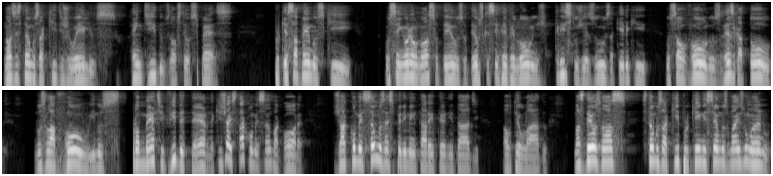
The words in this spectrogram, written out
nós estamos aqui de joelhos, rendidos aos teus pés, porque sabemos que o Senhor é o nosso Deus, o Deus que se revelou em Cristo Jesus, aquele que nos salvou, nos resgatou, nos lavou e nos promete vida eterna, que já está começando agora. Já começamos a experimentar a eternidade ao teu lado. Mas, Deus, nós estamos aqui porque iniciamos mais um ano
